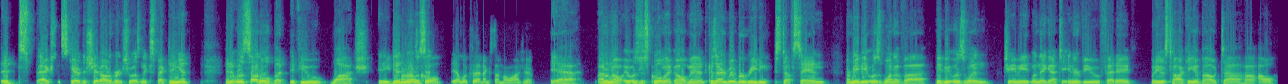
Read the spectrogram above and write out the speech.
it actually scared the shit out of her, she wasn't expecting it. And it was subtle, but if you watch and you didn't Oh, notice that's it. Yeah, look for that next time I watch it. yeah, I don't know. It was just cool. I'm like, oh man, because I remember reading stuff saying, or maybe it was one of, uh maybe it was when Jamie when they got to interview Fede, but he was talking about uh, how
